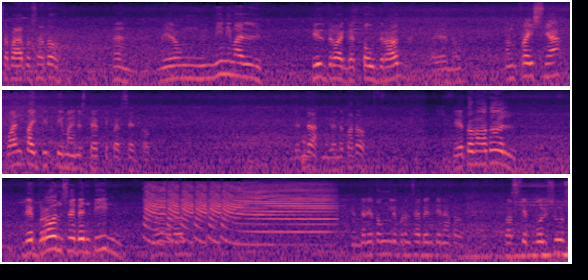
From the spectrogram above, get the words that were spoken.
sapatos na to. Ayan, mayroong minimal heel drag at toe drag. Ayan no. Ang price niya 1,550 minus 30% off. Ganda, maganda pa to. Ito mga tol. Lebron 17. No, tol? Ganda nitong Lebron 17 na to. Basketball shoes.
